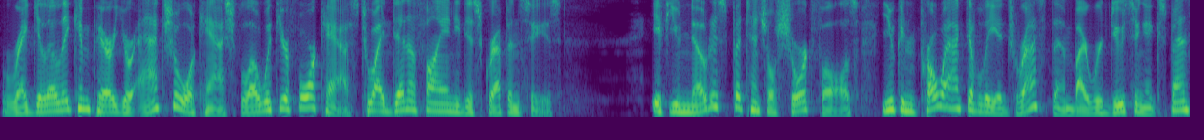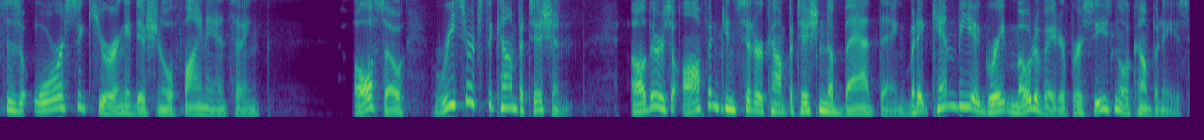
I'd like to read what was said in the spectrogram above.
Regularly compare your actual cash flow with your forecast to identify any discrepancies. If you notice potential shortfalls, you can proactively address them by reducing expenses or securing additional financing. Also, research the competition. Others often consider competition a bad thing, but it can be a great motivator for seasonal companies.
